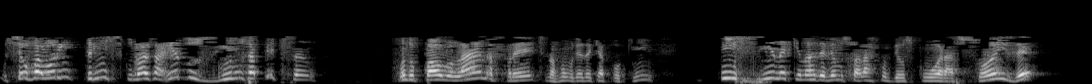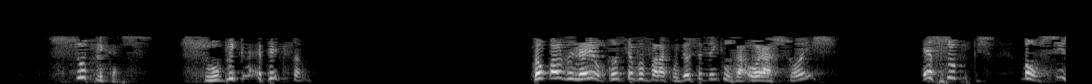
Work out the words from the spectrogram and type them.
o seu valor intrínseco, nós a reduzimos à petição. Quando Paulo, lá na frente, nós vamos ler daqui a pouquinho, ensina que nós devemos falar com Deus com orações e súplicas. Súplica é petição. Então Paulo diz, Neil, quando você for falar com Deus, você tem que usar orações e súplicas. Bom, se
